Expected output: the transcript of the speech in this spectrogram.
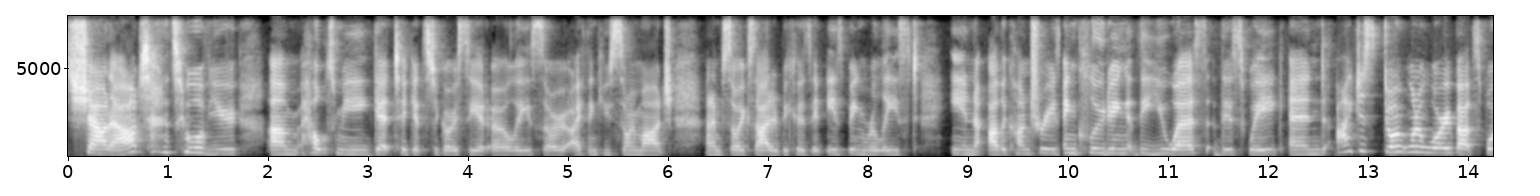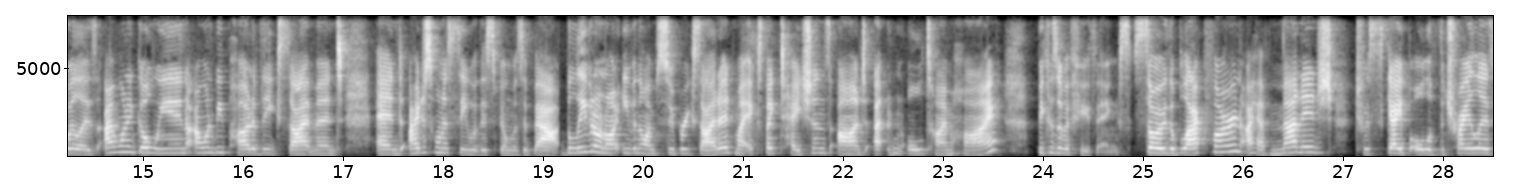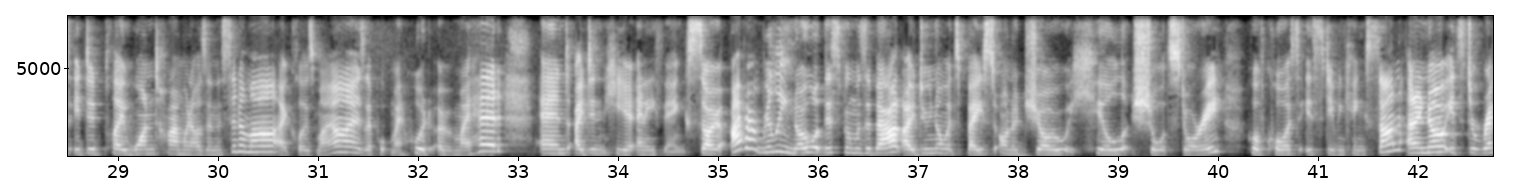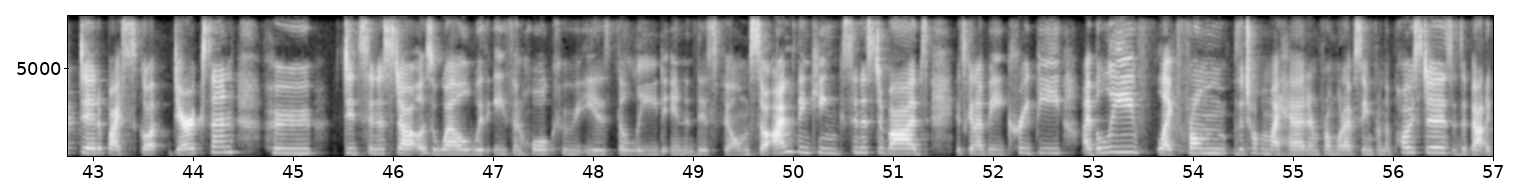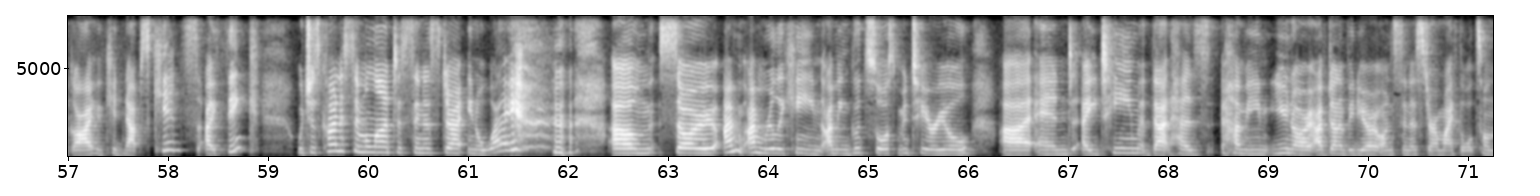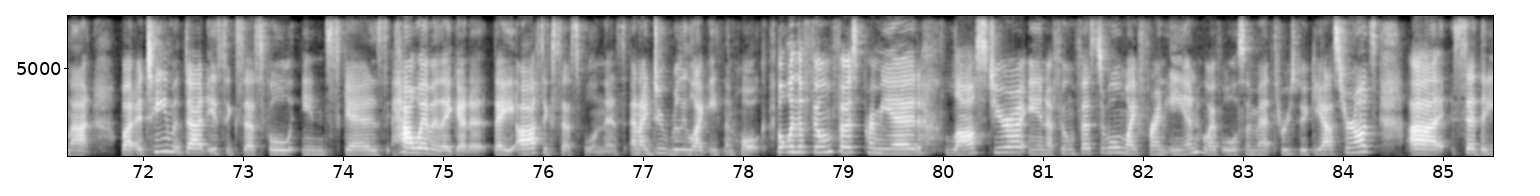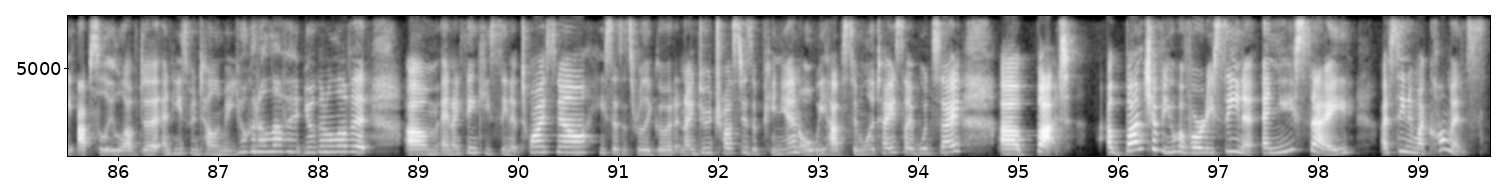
shout out. Two of you um, helped me get tickets to go see it early. So I thank you so much. And I'm so excited because it is being released in other countries, including the US this week. And I just don't want to worry about spoilers. I want to go in, I want to be part of the excitement, and I just want to see what this film is about. Believe it or not, even though I'm super excited, my expectations aren't at an all time high because of a few things. So, The Black Phone, I have managed to escape all of the trailers. It did play one time when I was in the cinema. I closed my eyes, I put my hood over my head, and I didn't hear anything. So, I don't really know what this film is about. I do know it's based on a Joe Hill short story, who, of course, is Stephen King's son. And I know it's directed by Scott Derrickson, who did Sinister as well with Ethan Hawke, who is the lead in this film. So I'm thinking Sinister vibes. It's gonna be creepy. I believe, like from the top of my head and from what I've seen from the posters, it's about a guy who kidnaps kids, I think, which is kind of similar to Sinister in a way. um, so I'm, I'm really keen. I mean, good source material uh, and a team that has, I mean, you know, I've done a video on Sinister and my thoughts on that, but a team that is successful in scares, however they get it. They are successful in this, and I do really like Ethan Hawke. But when the film first premiered last year in a film festival, my friend Ian, who I've also met through Spooky Astronauts, uh, said that he absolutely loved it, and he's been telling me, you're gonna love it, you're gonna love it. Um, and I think he's seen it twice now. He says it's really good, and I do trust his opinion, or we have similar tastes, I would say. Uh, but a bunch of you have already seen it, and you say, I've seen in my comments,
